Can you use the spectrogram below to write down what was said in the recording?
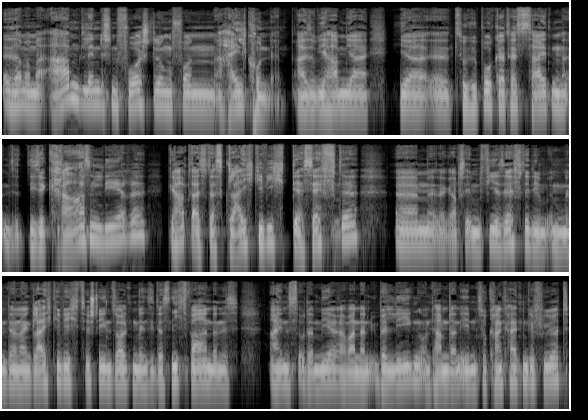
sagen wir mal, abendländischen Vorstellung von Heilkunde. Also wir haben ja hier äh, zu Hippokrates Zeiten diese Krasenlehre gehabt, also das Gleichgewicht der Säfte. Ähm, da gab es eben vier Säfte, die in einem Gleichgewicht stehen sollten. Wenn sie das nicht waren, dann ist eines oder mehrere waren dann überlegen und haben dann eben zu Krankheiten geführt.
